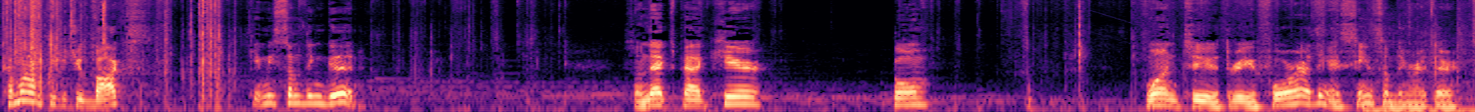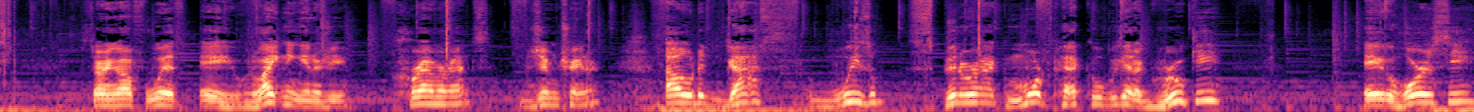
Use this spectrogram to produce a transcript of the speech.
Come on, Pikachu box. Give me something good. So next pack here. Boom. One, two, three, four. I think I seen something right there. Starting off with a Lightning Energy, Cramorant, Gym Trainer, Eldegoss, Weasel, Spinarak, Morpeko. We got a Grookey, a Horsey,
